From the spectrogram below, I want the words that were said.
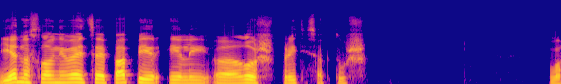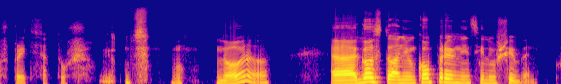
Jednoslovni WC papir ili uh, loš pritisak tuša? Loš pritisak tuša. Dobro. Uh, gostovanje u Koprivnici ili u Šibeniku?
